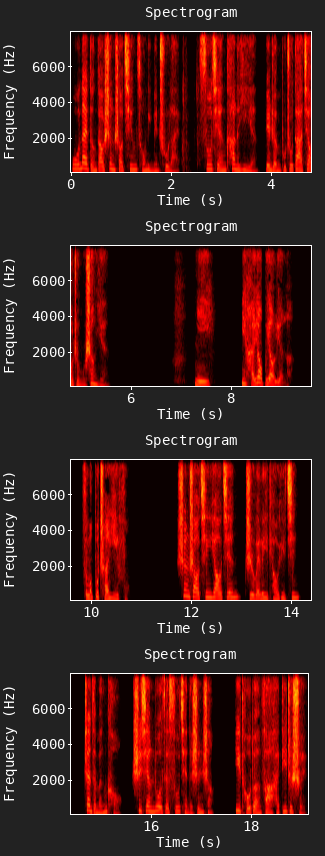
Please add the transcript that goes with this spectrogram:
无奈等到盛少卿从里面出来，苏浅看了一眼，便忍不住大叫着捂上眼：“你，你还要不要脸了？”怎么不穿衣服？盛少卿腰间只围了一条浴巾，站在门口，视线落在苏浅的身上，一头短发还滴着水，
